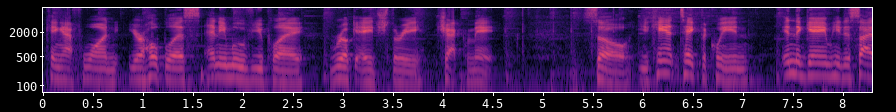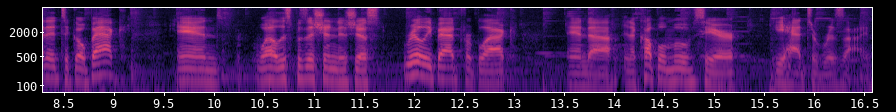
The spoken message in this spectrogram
king f1, you're hopeless. Any move you play, rook h3, checkmate. So you can't take the queen. In the game, he decided to go back, and well, this position is just really bad for black. And uh, in a couple moves here, he had to resign.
